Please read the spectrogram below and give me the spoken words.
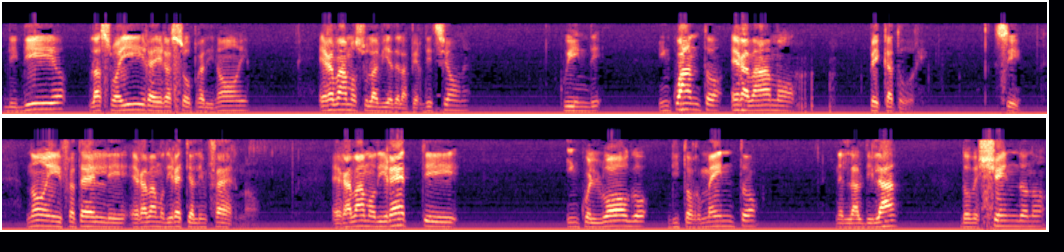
di Dio, la sua ira era sopra di noi, eravamo sulla via della perdizione, quindi, in quanto eravamo peccatori. Sì, noi fratelli eravamo diretti all'inferno, eravamo diretti in quel luogo di tormento nell'aldilà dove scendono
